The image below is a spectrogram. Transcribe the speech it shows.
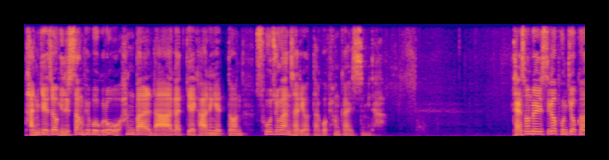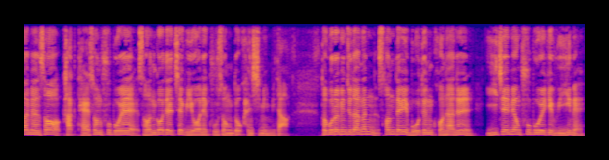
단계적 일상 회복으로 한 발 나아가게 가능했던 소중한 자리였다고 평가했습니다. 대선 레이스가 본격화하면서 각 대선 후보의 선거대책위원회 구성도 관심입니다. 더불어민주당은 선대위 모든 권한을 이재명 후보에게 위임해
